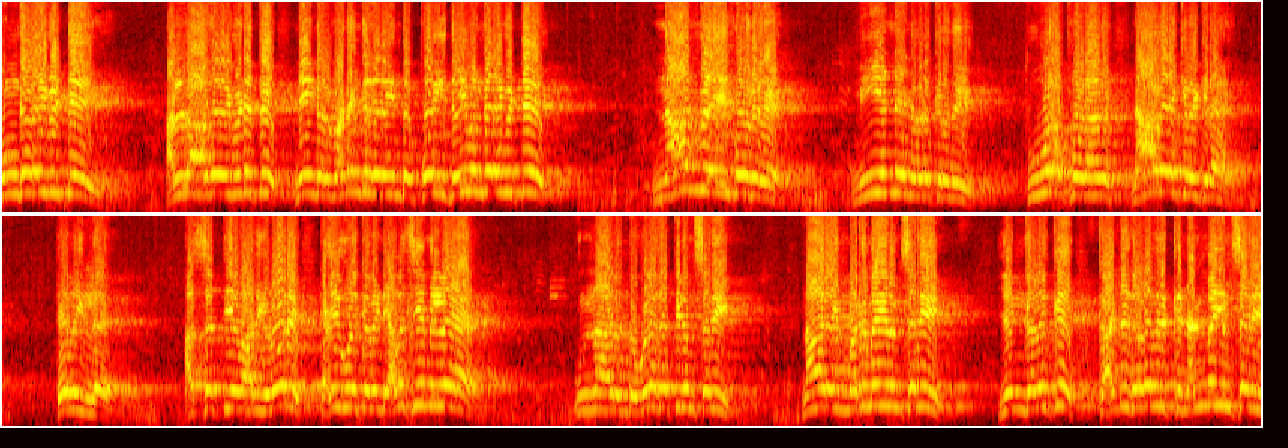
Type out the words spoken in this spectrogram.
உங்களை விட்டு அல்லாஹ்வை விடுத்து நீங்கள் வணங்குகிற இந்த பொய் தெய்வங்களை விட்டு நான் விலகிக் கொள்கிறேன். நீ என்ன என்ன விளக்குறது? தூர போனாலும் நான் விளக்கி வைக்கிறேன். தேவையில்லை. அசத்தியவாதிகளோடு கை குலுக்க வேண்டிய அவசியம் இல்லை. உன்னால் இந்த உலகத்திலும் சரி நாளை மறுமையிலும் சரி எங்களுக்கு கடுகளவிற்கு நன்மையும் சரி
